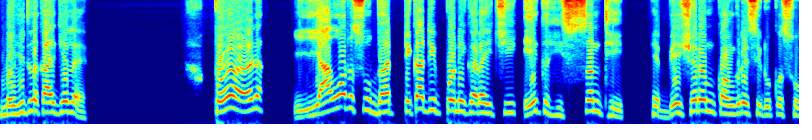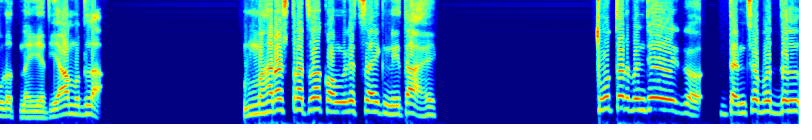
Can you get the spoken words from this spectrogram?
बघितलं काय केलंय? पण यावर सुद्धा टीका टिप्पणी करायची एक हिस्संथी हे बेशरम काँग्रेसी लोक सोडत नाहीयेत. यामधला महाराष्ट्रातला काँग्रेसचा एक नेता आहे. तो तर म्हणजे त्यांच्याबद्दल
